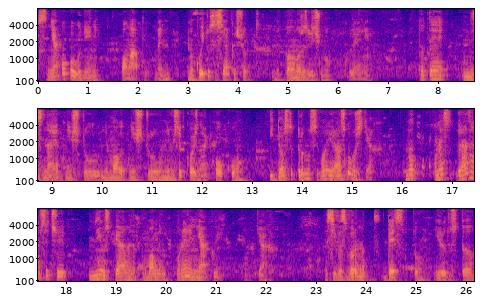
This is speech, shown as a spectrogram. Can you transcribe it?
с няколко години по-малки от мен, но които са сякаш от напълно различно поколение. То те не знаят нищо, не могат нищо, не мислят кой знае колко. И доста трудно се води разговор с тях. Но поне радвам се, че ние успяваме да помогнем поне на някой от тях да си възвърнат детството и радостта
